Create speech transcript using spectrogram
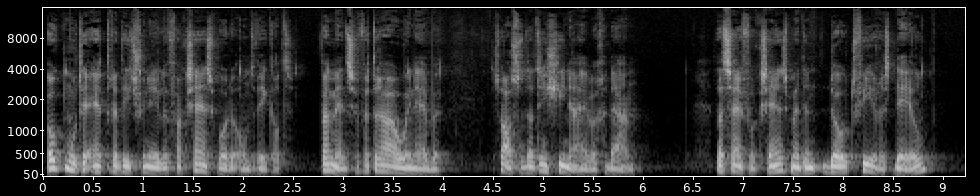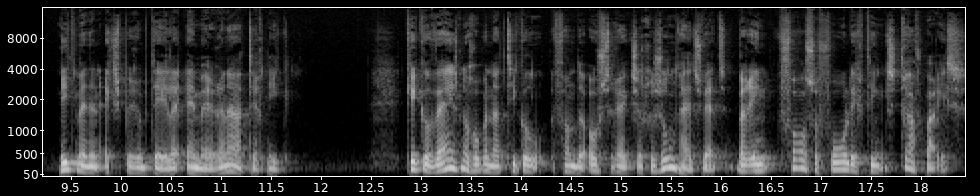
Ook moeten er traditionele vaccins worden ontwikkeld, waar mensen vertrouwen in hebben, zoals ze dat in China hebben gedaan. Dat zijn vaccins met een dood virusdeel, niet met een experimentele mRNA-techniek. Kikkel wijst nog op een artikel van de Oostenrijkse Gezondheidswet, waarin valse voorlichting strafbaar is.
